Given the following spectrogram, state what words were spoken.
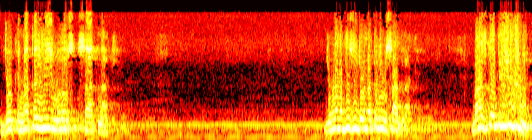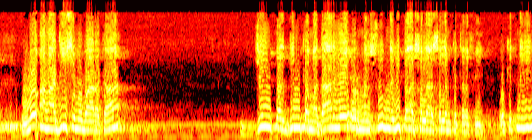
جو کہ نقل ہیں وہ سات لاکھ ہے جملہ حدیث جو نقل وہ سات لاکھ ہے بعض کہتے ہیں وہ احادیث مبارکہ جن پر دن کا مدار ہے اور منسوب نبی پاک صلی اللہ علیہ وسلم کی طرف ہیں۔ وہ کتنے ہیں؟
